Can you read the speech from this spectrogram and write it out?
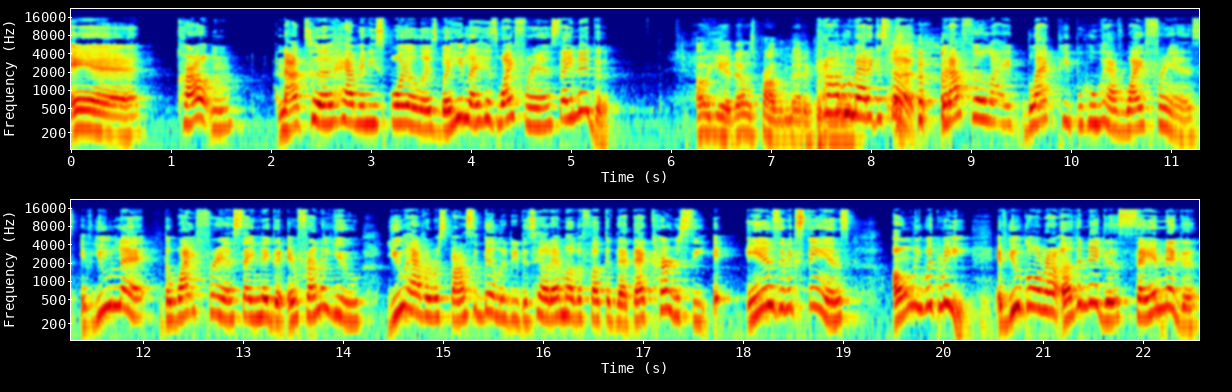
And Carlton, not to have any spoilers, but he let his white friend say nigga. Oh yeah, that was problematic. Problematic as fuck. but I feel like black people who have white friends, if you let the white friend say nigga in front of you, you have a responsibility to tell that motherfucker that that courtesy ends and extends only with me. If you go around other niggas saying nigga,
